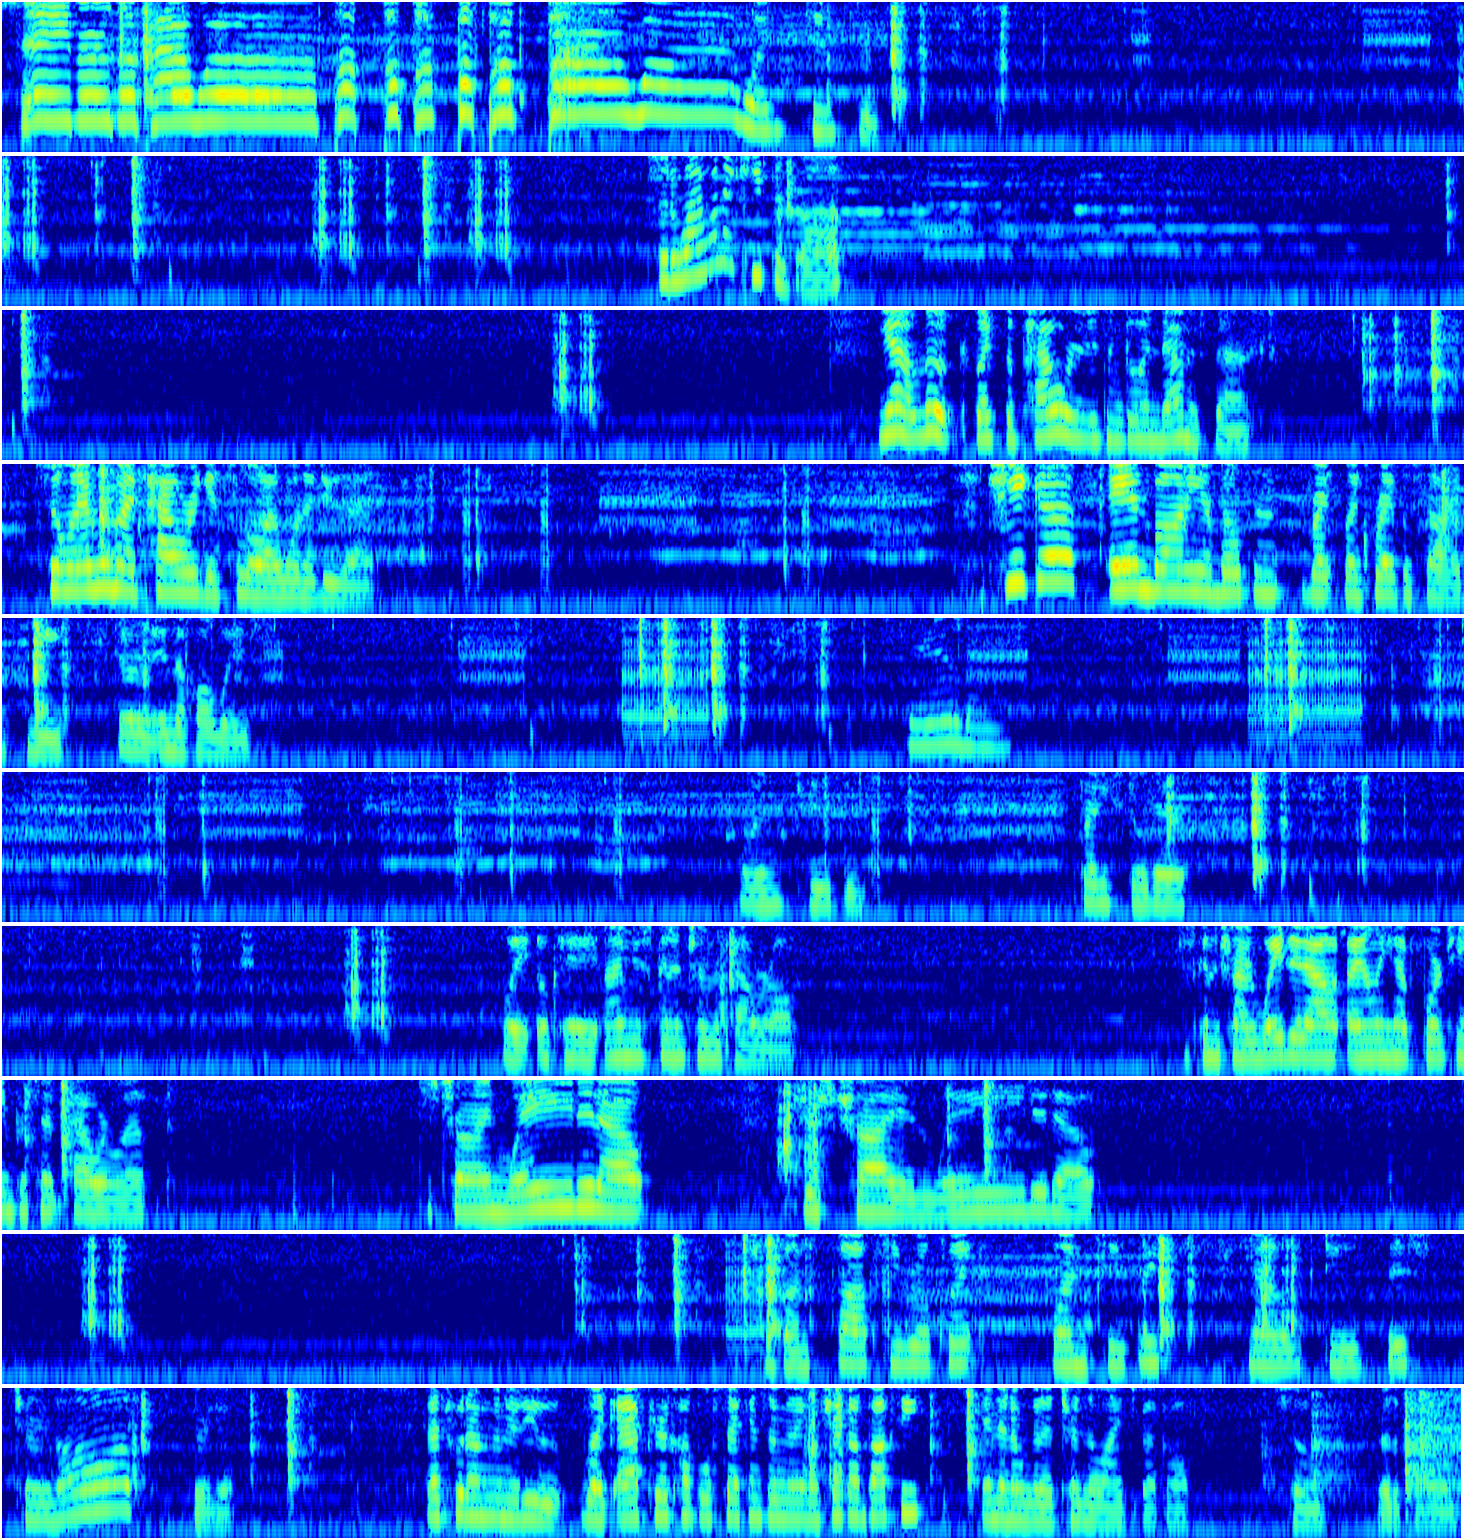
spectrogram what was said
Savor the power. Pop, pop, pop, pop, pop, power. One, two, three. So do I want to keep this off? Yeah, look, like the power isn't going down as fast. So whenever my power gets low, I want to do that. Chica and Bonnie are both in right, like right beside me. They're in the hallways. Hello. One, two, three. Freddy's still there. Wait, okay, I'm just gonna turn the power off. Just gonna try and wait it out. I only have 14% power left. Just try and wait it out. Just try and wait it out. Check on Foxy real quick. One, two, three. Now do this, turn it off. There we go. That's what I'm gonna do. Like after a couple seconds, I'm gonna go check on Foxy, and then I'm gonna turn the lights back off. So, or the power.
